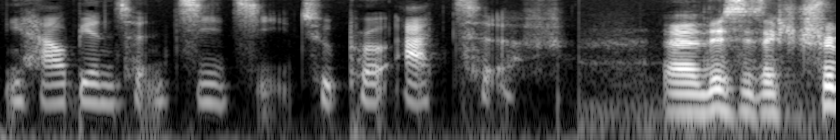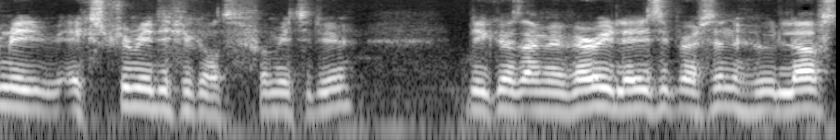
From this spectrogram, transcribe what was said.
你还要变成积极 to proactive。And this is extremely extremely difficult for me to do because I'm a very lazy person who loves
